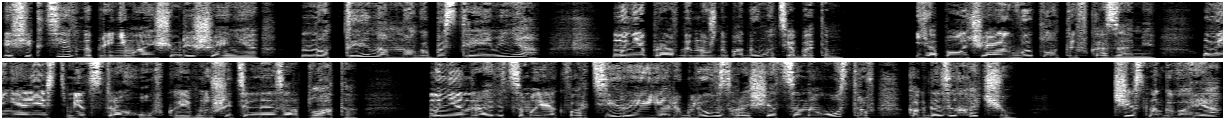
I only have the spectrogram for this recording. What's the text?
эффективно принимающим решения, но ты намного быстрее меня. Мне правда нужно подумать об этом. Я получаю выплаты в Казами. У меня есть медстраховка и внушительная зарплата. Мне нравится моя квартира, и я люблю возвращаться на остров, когда захочу. Честно говоря,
